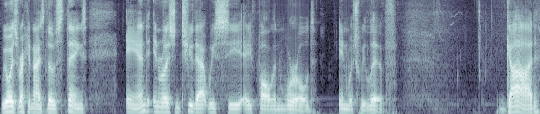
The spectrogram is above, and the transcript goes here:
we always recognize those things. And in relation to that, we see a fallen world in which we live. God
